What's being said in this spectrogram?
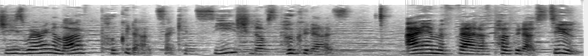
She's wearing a lot of polka dots. I can see she loves polka dots. I am a fan of polka dots too.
